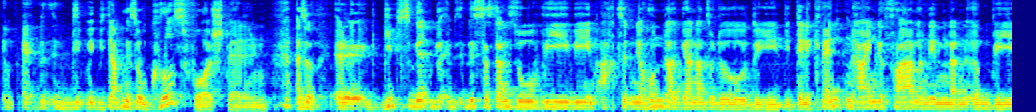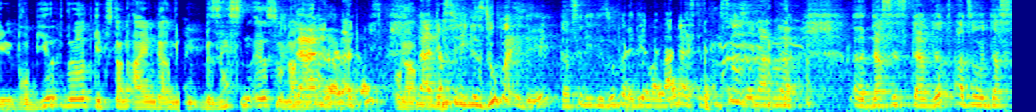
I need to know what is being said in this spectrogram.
ich darf mir so einen Kurs vorstellen. Also äh, gibt's, ist das dann so wie, wie im 18. Jahrhundert, werden dann so die, die Delinquenten reingefahren, an denen dann irgendwie probiert wird? Gibt es dann einen, der irgendwie besessen ist? Und dann, Nein, nein, nein, Oder- nein, das finde ich eine super Idee. Das finde ich eine super Idee, aber leider ist das nicht so, sondern äh, das ist, da wird also das,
